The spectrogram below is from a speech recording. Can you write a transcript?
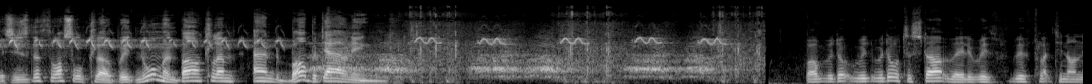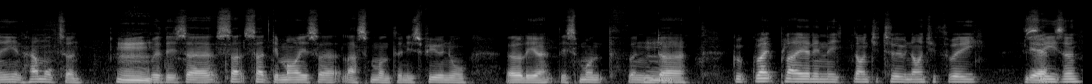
This is the Throstle Club with Norman Bartlam and Bob Downing. Bob, we'd, we'd, we'd ought to start really with reflecting on Ian Hamilton Hmm. with his uh, sad, sad demise uh, last month and his funeral earlier this month. And Hmm. uh, good, great player in the 92 93 Yeah. season.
